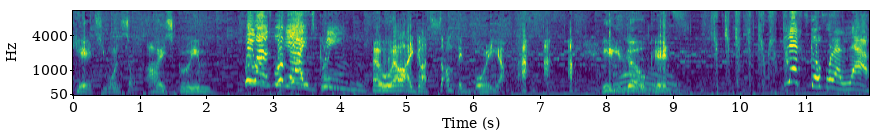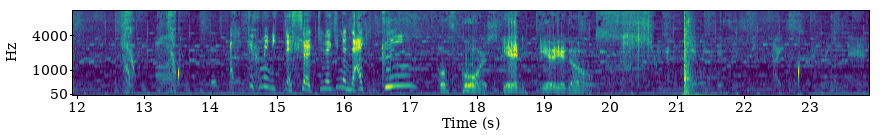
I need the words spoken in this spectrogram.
kids, you want some ice cream? We want spooky ice cream! Oh, well, I got something for you. Here you go, oh. kids. Let's go for a laugh. Go to the Excuse me, Mr. Shark, can I get an ice cream? Of course, kid. Here you go. I have a feeling this is the ice cream man.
